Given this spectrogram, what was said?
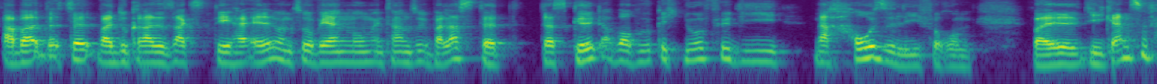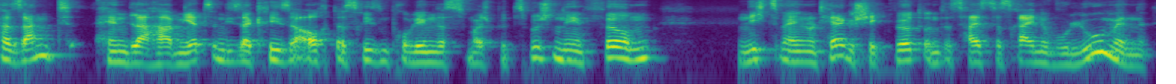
Aber das, weil du gerade sagst, DHL und so werden momentan so überlastet. Das gilt aber auch wirklich nur für die Nachhauselieferung, weil die ganzen Versandhändler haben jetzt in dieser Krise auch das Riesenproblem, dass zum Beispiel zwischen den Firmen nichts mehr hin und her geschickt wird und das heißt, das reine Volumen,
